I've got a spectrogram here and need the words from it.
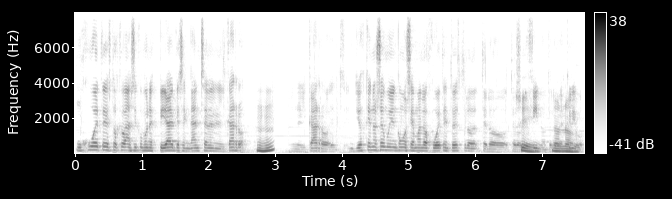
un, juguete de estos que van así como en espiral que se enganchan en el carro. En el carro. Yo es que no sé muy bien cómo se llaman los juguetes, entonces te lo, te lo, te lo defino, te lo describo.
